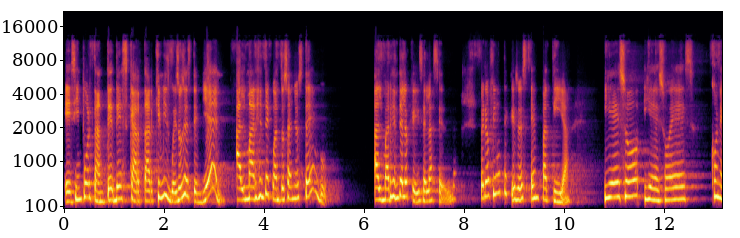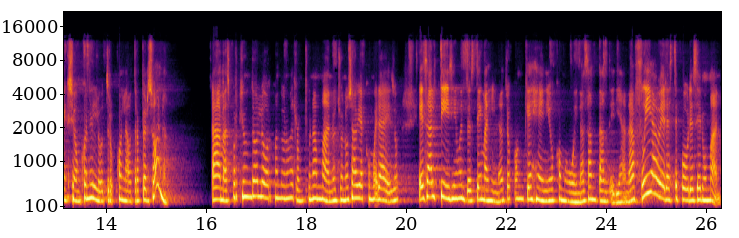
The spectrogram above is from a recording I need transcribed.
es importante descartar que mis huesos estén bien, al margen de cuántos años tengo, al margen de lo que dice la cédula. Pero fíjate que eso es empatía y eso, y eso es conexión con el otro, con la otra persona. Además, porque un dolor cuando uno me rompe una mano, yo no sabía cómo era eso, es altísimo, entonces te imaginas yo con qué genio, como buena santanderiana, fui a ver a este pobre ser humano,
